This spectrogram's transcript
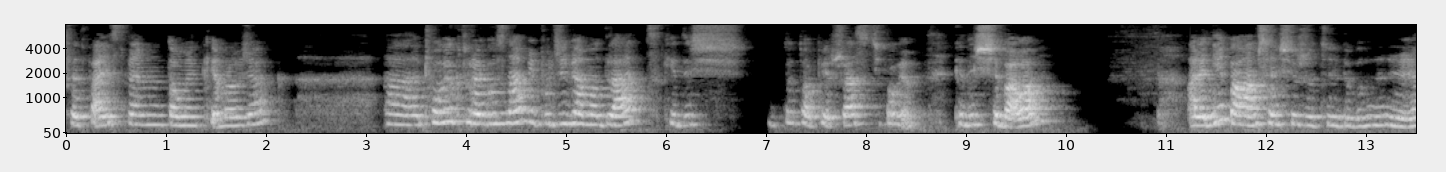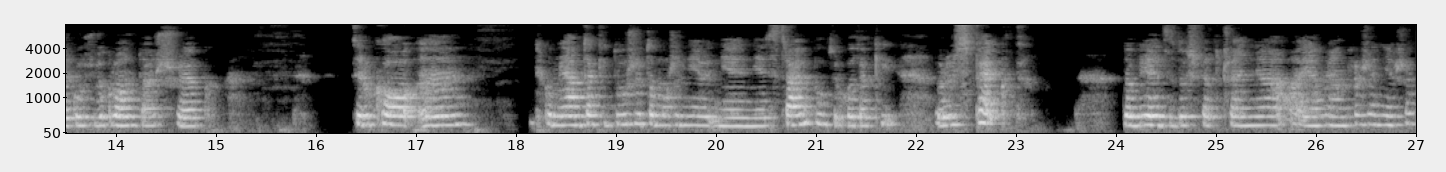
Przed Państwem Tomek Jamroziak. Człowiek, którego znam i podziwiam od lat. Kiedyś, to, to pierwszy raz Ci powiem, kiedyś się bałam. Ale nie bałam w sensie, że Ty jakoś wyglądasz jak... Tylko, ym, tylko miałam taki duży, to może nie, nie, nie strach był, tylko taki respekt do wiedzy, doświadczenia, a ja miałam wrażenie, że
